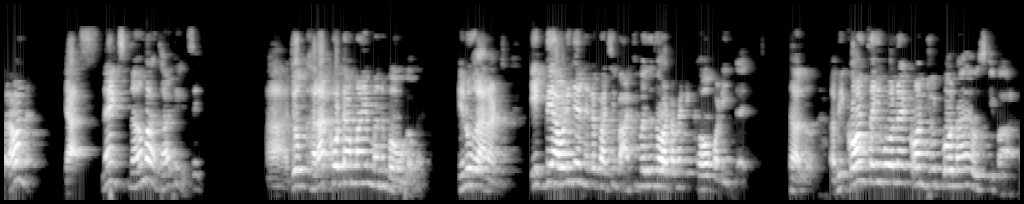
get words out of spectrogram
બરાબર ને? યસ નેક્સ્ટ નંબર 36 હા, જો ખરા ખોટામાં એ મને બહુ ગમે. એનું કારણ એક બે આવડી જાય ને એટલે પાછી બાકી બધું તો ઓટોમેટિક ખબર પડી જાય. ચાલો, અભી કોણ સહી બોલ રહા કોણ झूठ બોલ રહા હે ઉસકી બાત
